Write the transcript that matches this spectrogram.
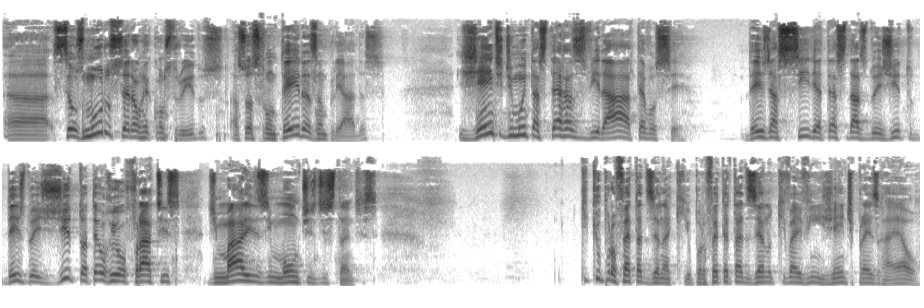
Uh, seus muros serão reconstruídos, as suas fronteiras ampliadas. Gente de muitas terras virá até você, desde a Síria até as cidades do Egito, desde o Egito até o rio Eufrates, de mares e montes distantes. O que, que o profeta está dizendo aqui? O profeta está dizendo que vai vir gente para Israel,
